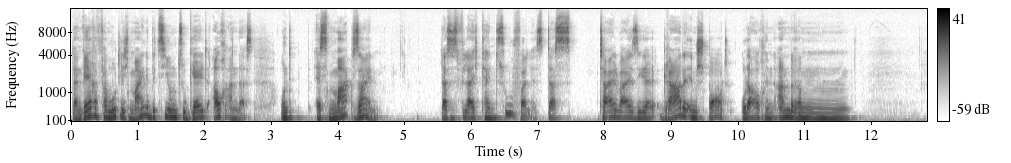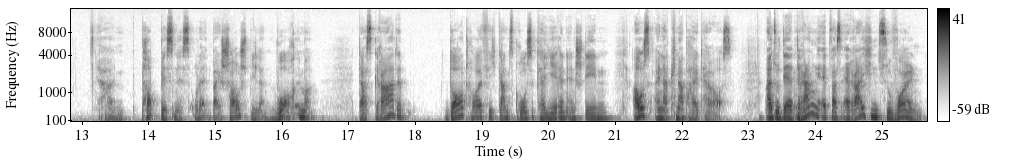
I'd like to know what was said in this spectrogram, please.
dann wäre vermutlich meine Beziehung zu Geld auch anders. Und es mag sein, dass es vielleicht kein Zufall ist, dass teilweise gerade im Sport oder auch in anderen, ja, im Pop-Business oder bei Schauspielern, wo auch immer, dass gerade dort häufig ganz große Karrieren entstehen aus einer Knappheit heraus. Also der Drang, etwas erreichen zu wollen,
